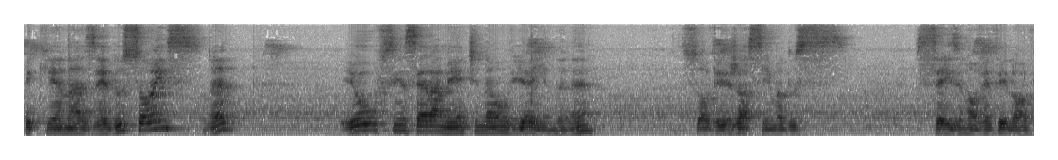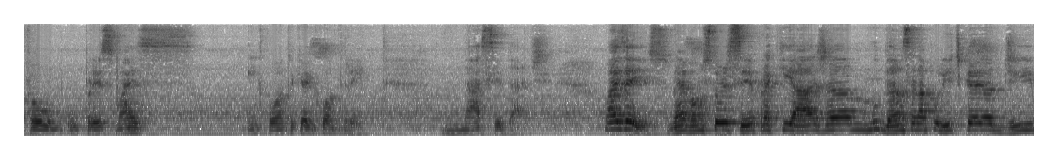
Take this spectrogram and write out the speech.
pequenas reduções, né? Eu sinceramente não vi ainda, né? Só vejo acima dos R$ 6,99. Foi o preço mais em conta que eu encontrei na cidade. Mas é isso, né? Vamos torcer para que haja mudança na política de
